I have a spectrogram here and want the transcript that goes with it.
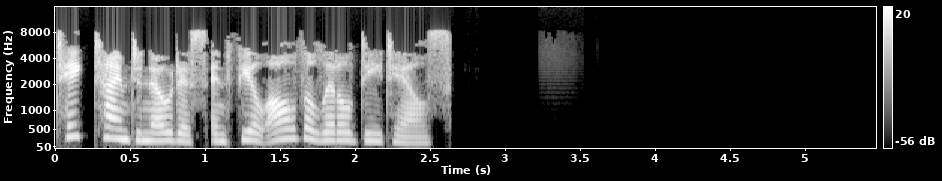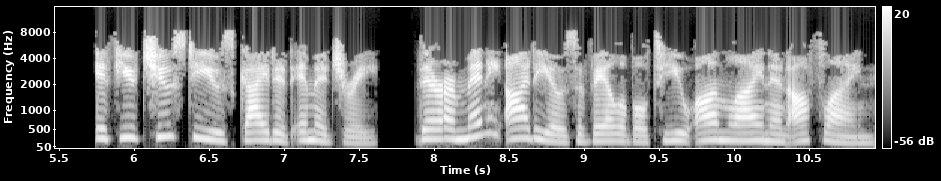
take time to notice and feel all the little details. If you choose to use guided imagery, there are many audios available to you online and offline.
